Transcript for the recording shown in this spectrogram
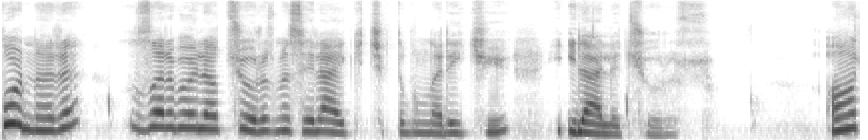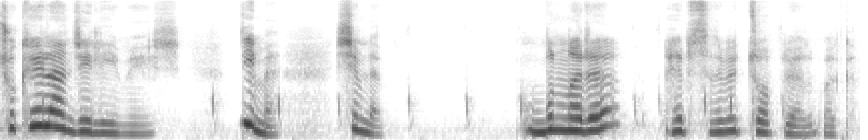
Bunları zara böyle atıyoruz. Mesela iki çıktı. Bunları iki ilerletiyoruz. Aa çok eğlenceliymiş. Değil mi? Şimdi bunları hepsini bir toplayalım bakın.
